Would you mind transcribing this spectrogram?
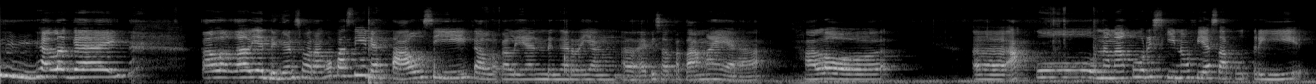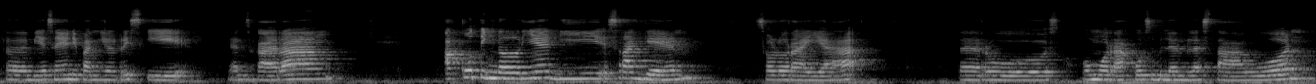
Halo guys. Kalau kalian dengar suaraku pasti udah tahu sih kalau kalian dengar yang eh, episode pertama ya. Halo. Eh, aku nama aku Rizky Novia Saputri, eh, biasanya dipanggil Rizky. Dan sekarang aku tinggalnya di Sragen, Solo Raya. Terus umur aku 19 tahun.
